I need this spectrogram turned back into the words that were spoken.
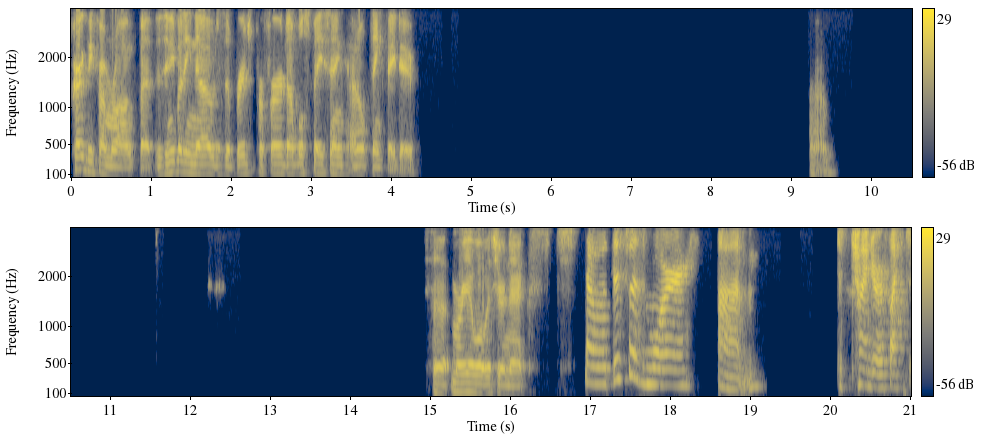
correct me if I'm wrong, but does anybody know, does the bridge prefer double spacing? I don't think they do. Um, So, Maria, what was your next? So this was more um, just trying to reflect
